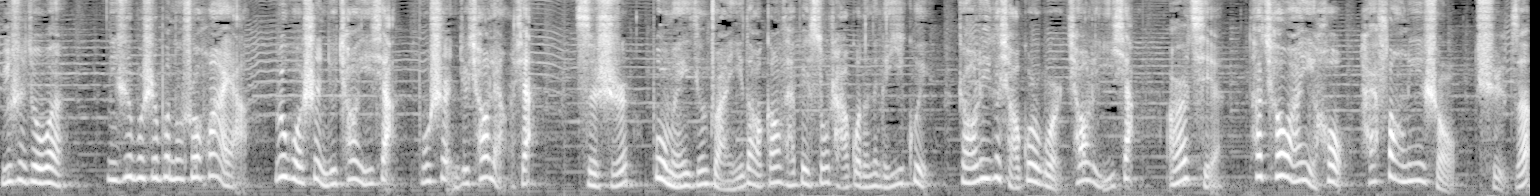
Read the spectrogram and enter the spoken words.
于是就问：“你是不是不能说话呀？如果是，你就敲一下；不是，你就敲两下。”此时，步美已经转移到刚才被搜查过的那个衣柜，找了一个小棍棍敲了一下，而且。他敲完以后，还放了一首曲子。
